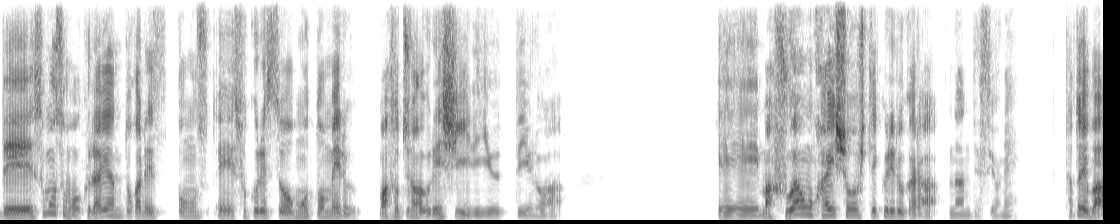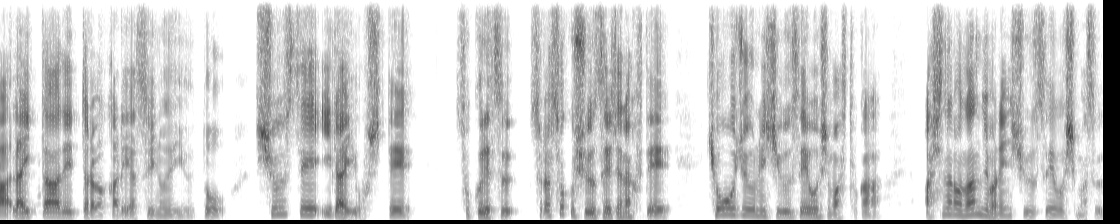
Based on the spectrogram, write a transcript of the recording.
で、そもそもクライアントがレスポンス、えー、即レスを求める、まあそっちの方が嬉しい理由っていうのは、えー、まあ不安を解消してくれるからなんですよね。例えば、ライターで言ったら分かりやすいので言うと、修正依頼をして即列、それは即修正じゃなくて、今日中に修正をしますとか、明日の何時までに修正をしますっ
